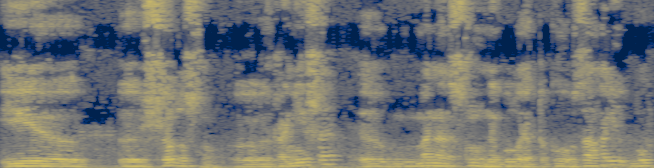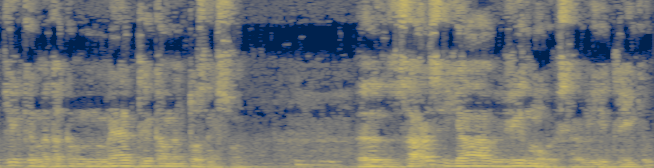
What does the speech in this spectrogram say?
І щодо сну. Раніше в мене сну не було як такого взагалі, був тільки медикаментозний сон. Е, Зараз я відмовився від ліків.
